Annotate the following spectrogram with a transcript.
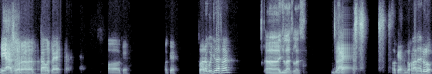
Iya, suara kau, Le. Oh, Oke. Oke. Suara gue jelas, Ran? Eh, jelas, jelas. Jelas. Oke, untuk Rana dulu.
